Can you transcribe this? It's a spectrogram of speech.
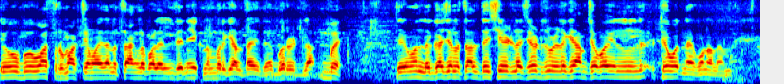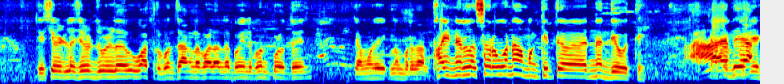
ते उभं वासरू मागच्या मैदानात चांगलं पळायला त्याने एक नंबर केला इथं बरडला. बर. ते म्हणलं गजाला चालतंय शेडला शेड जुळलं की आमच्या बैल ठेवत नाही कोणाला. मग ते शेडला शेड जुळलं वासरू पण चांगलं पळायला बैल पण पळतोय. त्यामुळे एक नंबर झाला. फायनलला सर्व नामांकित नंदी होते. आता ते म्हणजे?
